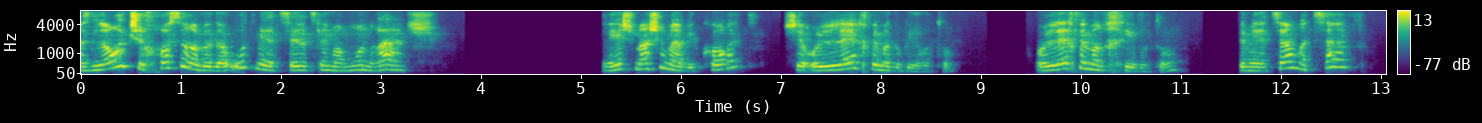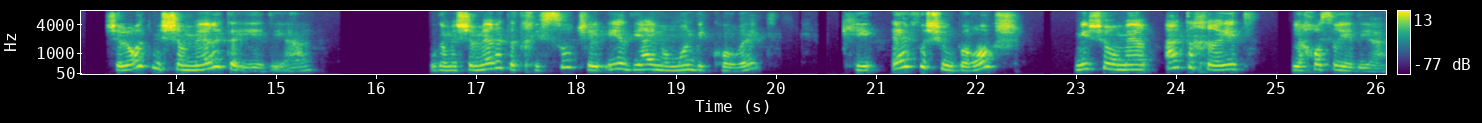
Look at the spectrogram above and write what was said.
אז לא רק שחוסר הוודאות מייצר אצלנו המון רעש, אלא יש משהו מהביקורת שהולך ומגביר אותו, הולך ומרחיב אותו, ומייצר מצב שלא רק משמר את האי-ידיעה, הוא גם משמר את הדחיסות של אי-ידיעה עם המון ביקורת, כי איפשהו בראש מישהו אומר, את אחראית לחוסר ידיעה.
